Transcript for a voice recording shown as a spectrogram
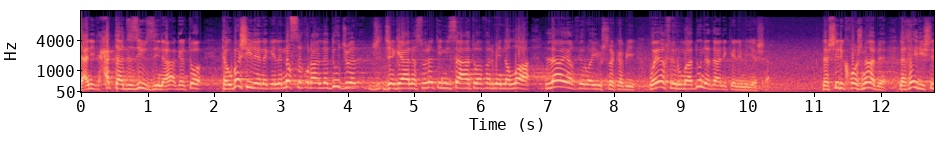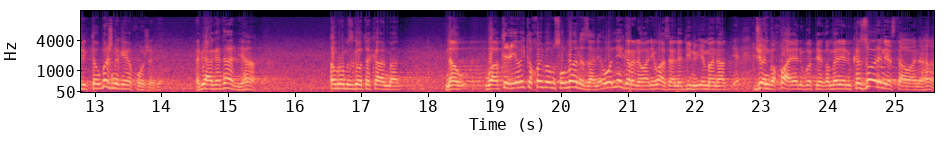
يعني حتى دزي والزنا قال تو توبشي لأنك إلى نص القرآن لدو جاء على سورة النساء توفر من الله لا يغفر أن يشرك به ويغفر ما دون ذلك لمن يشاء. لا شرك خوش نابه لغير شرك توبش نكيه خوش به أبي ئاگادار بی ها. ئەمڕۆ مزگەوتەکانمان ناو واقعی ئەوەی کە خۆی بە مسلمان نزانێ ئەوە لێگەڕ لەوانی وازان لە دین و ئێمانات جوێن بەخوایەن و بە پێغەمەرێن و کە زۆرن ئێستاوانە ها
